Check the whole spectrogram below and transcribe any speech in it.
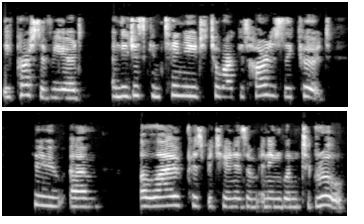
They persevered and they just continued to work as hard as they could to um, allow Presbyterianism in England to grow.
